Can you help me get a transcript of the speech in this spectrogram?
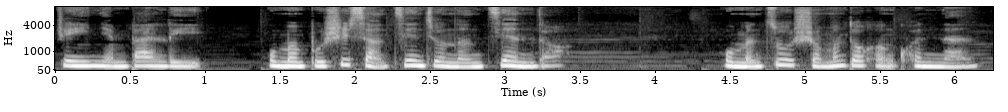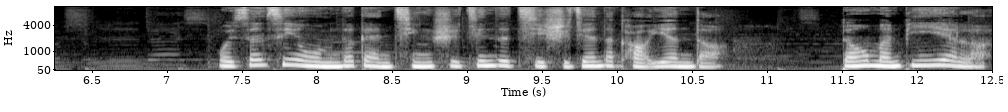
这一年半里，我们不是想见就能见的，我们做什么都很困难。我相信我们的感情是经得起时间的考验的。等我们毕业了，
